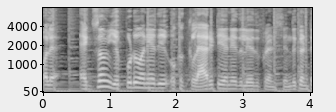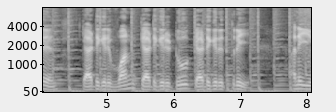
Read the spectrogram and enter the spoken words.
వాళ్ళ ఎగ్జామ్ ఎప్పుడు అనేది ఒక క్లారిటీ అనేది లేదు ఫ్రెండ్స్. ఎందుకంటే category one category two category three అని ఈ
